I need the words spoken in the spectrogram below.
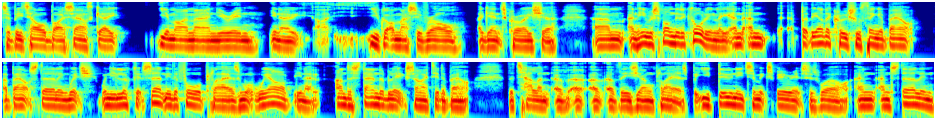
to be told by Southgate, "You're my man. You're in. You know, you've got a massive role." Against Croatia, um, and he responded accordingly. And and but the other crucial thing about about Sterling, which when you look at certainly the forward players and what we are, you know, understandably excited about the talent of, of, of these young players, but you do need some experience as well. And and Sterling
